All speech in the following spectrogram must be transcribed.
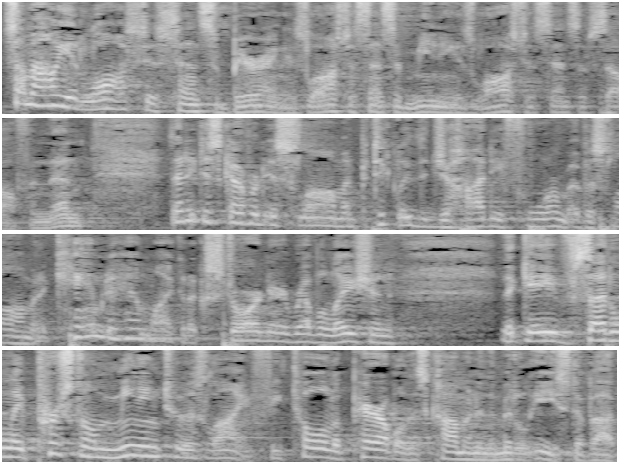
somehow he had lost his sense of bearing, he's lost his sense of meaning, he's lost his sense of self. And then, then he discovered Islam and particularly the jihadi form of Islam. And it came to him like an extraordinary revelation that gave suddenly personal meaning to his life. He told a parable that's common in the Middle East about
